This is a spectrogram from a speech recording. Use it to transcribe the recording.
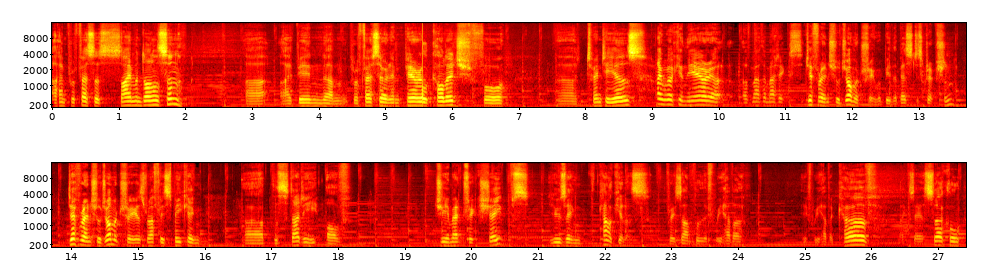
I'm Professor Simon Donaldson. Uh, I've been um, professor at Imperial College for uh, 20 years. I work in the area of mathematics. Differential geometry would be the best description. Differential geometry is, roughly speaking, uh, the study of geometric shapes using calculus. For example, if we have a if we have a curve, like say a circle,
